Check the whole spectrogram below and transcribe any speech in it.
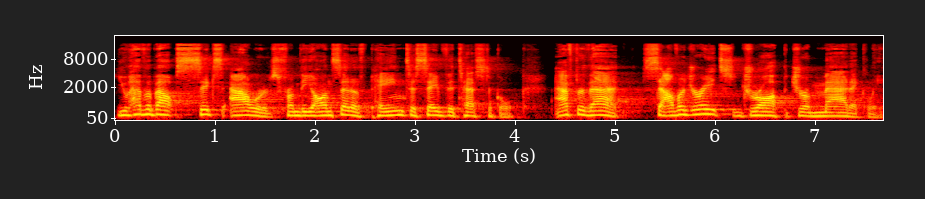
You have about six hours from the onset of pain to save the testicle. After that, salvage rates drop dramatically.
